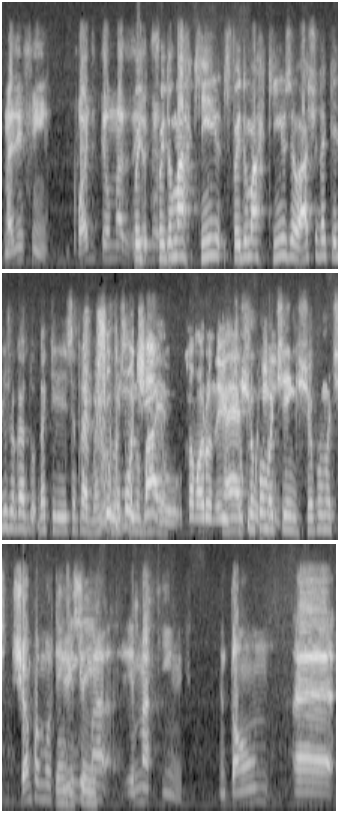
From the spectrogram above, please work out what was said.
Mas enfim, pode ter uma zebra. Foi, foi, do Marquinhos, foi do Marquinhos, eu acho, daquele jogador, daquele centroavante que hoje tá no Bahia. o camaroneiro. É, Chupomoting, Chupomoting. Chupomoting e, e Marquinhos. Então, é,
